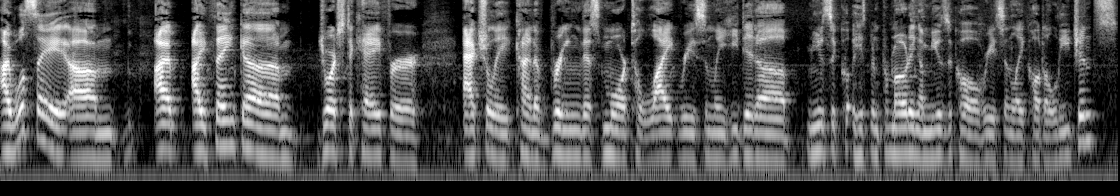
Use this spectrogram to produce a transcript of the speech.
I will say, um, I I thank um, George Takei for actually kind of bringing this more to light recently. He did a musical. He's been promoting a musical recently called Allegiance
